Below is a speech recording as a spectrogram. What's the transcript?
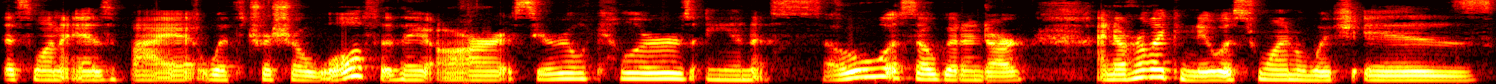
This one is by with Trisha Wolfe. They are serial killers and so so good and dark. I know her like newest one, which is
